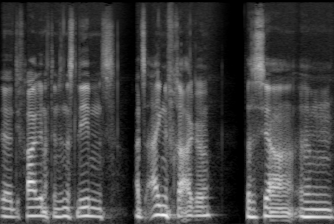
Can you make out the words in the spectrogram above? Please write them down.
äh, die Frage nach dem Sinn des Lebens als eigene Frage, das ist ja, ähm,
